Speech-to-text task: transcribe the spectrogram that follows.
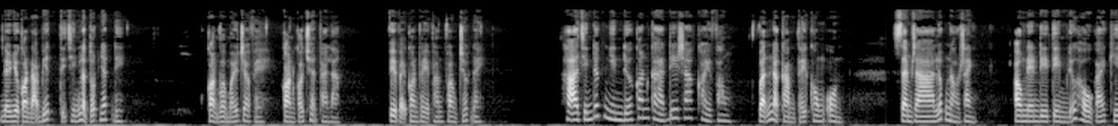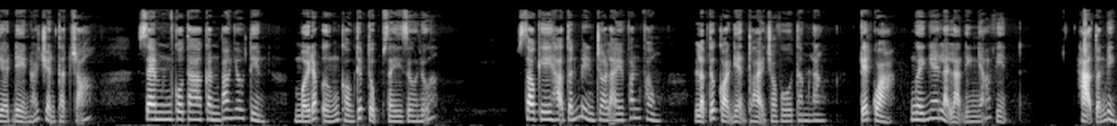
Nếu như con đã biết thì chính là tốt nhất đi. Con vừa mới trở về, còn có chuyện phải làm. Vì vậy con về văn phòng trước đây. Hạ chính đức nhìn đứa con cả đi ra khỏi phòng, vẫn là cảm thấy không ổn. Xem ra lúc nào rảnh, ông nên đi tìm nữ hầu gái kia để nói chuyện thật rõ. Xem cô ta cần bao nhiêu tiền mới đáp ứng không tiếp tục dây dưa nữa. Sau khi Hạ Tuấn Bình trở lại văn phòng, lập tức gọi điện thoại cho vô tâm lăng. Kết quả, người nghe lại là Đinh Nhã Viện. Hạ Tuấn Bình,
